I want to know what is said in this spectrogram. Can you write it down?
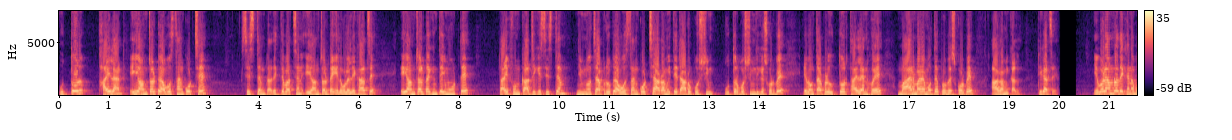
উত্তর থাইল্যান্ড, এই অঞ্চলটায় অবস্থান করছে সিস্টেমটা। দেখতে পাচ্ছেন, এই অঞ্চলটা এলো বলে লেখা আছে। এই অঞ্চলটা কিন্তু এই মুহূর্তে টাইফুন কাজিকি সিস্টেম নিম্নচাপ রূপে অবস্থান করছে। আগামীতে এটা আরও পশ্চিম, উত্তর পশ্চিম দিকে সরবে এবং তারপরে উত্তর থাইল্যান্ড হয়ে মায়ানমারের মধ্যে প্রবেশ করবে আগামীকাল। ঠিক আছে? এবারে আমরা দেখে নেব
